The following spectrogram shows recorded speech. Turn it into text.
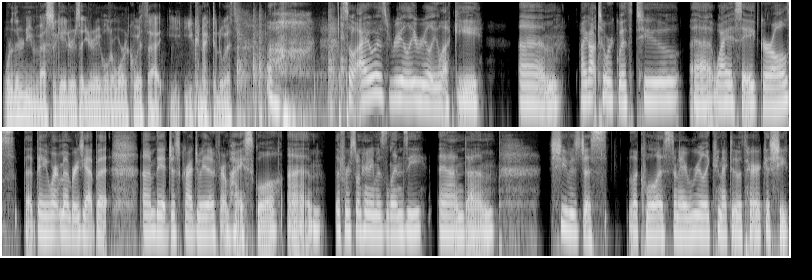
Were there any investigators that you're able to work with that y- you connected with? Ugh. So I was really, really lucky. Um, I got to work with two uh, YSA girls that they weren't members yet, but um, they had just graduated from high school. Um, the first one, her name is Lindsay, and um, she was just the coolest. And I really connected with her because she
